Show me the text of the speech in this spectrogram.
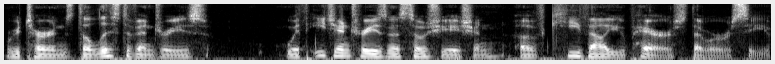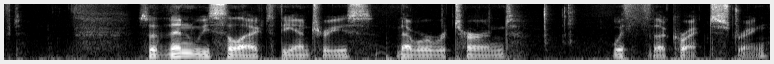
returns the list of entries with each entry as an association of key value pairs that were received. So then we select the entries that were returned with the correct string.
